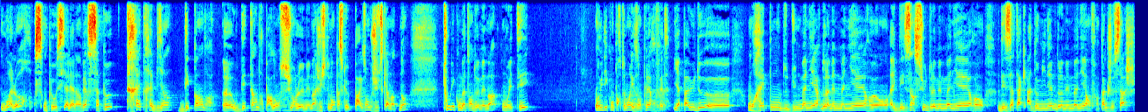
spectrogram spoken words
ou alors, on peut aussi aller à l'inverse, ça peut très très bien dépeindre, euh, ou déteindre, pardon, sur le MMA, justement, parce que par exemple, jusqu'à maintenant, tous les combattants de MMA ont été ont eu des comportements exemplaires en fait. vrai. Il n'y a pas eu de euh, on répond d'une manière, de la même manière, euh, en- avec des insultes de la même manière, en- des attaques ad hominem de la même manière, enfin pas que je sache.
